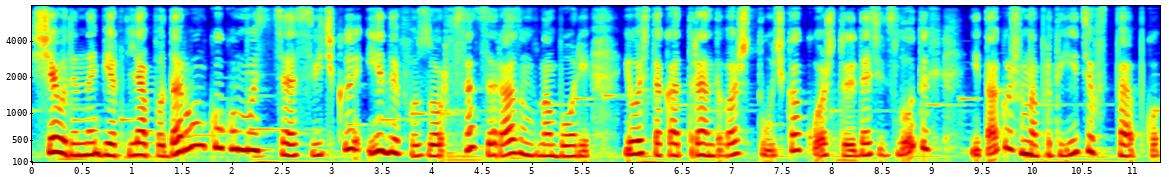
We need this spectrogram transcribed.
Ще один набір для подарунку комусь це свічки і дифузор. Все це разом в наборі. І ось така трендова штучка коштує 10 злотих, і також вона продається в пепку.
